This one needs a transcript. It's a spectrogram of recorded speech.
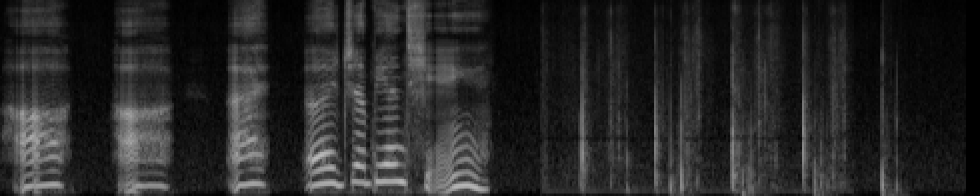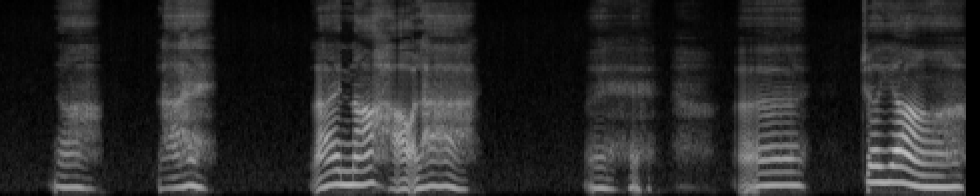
好，好，哎，呃，这边请。那，来。来拿好啦，哎嘿，呃，这样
